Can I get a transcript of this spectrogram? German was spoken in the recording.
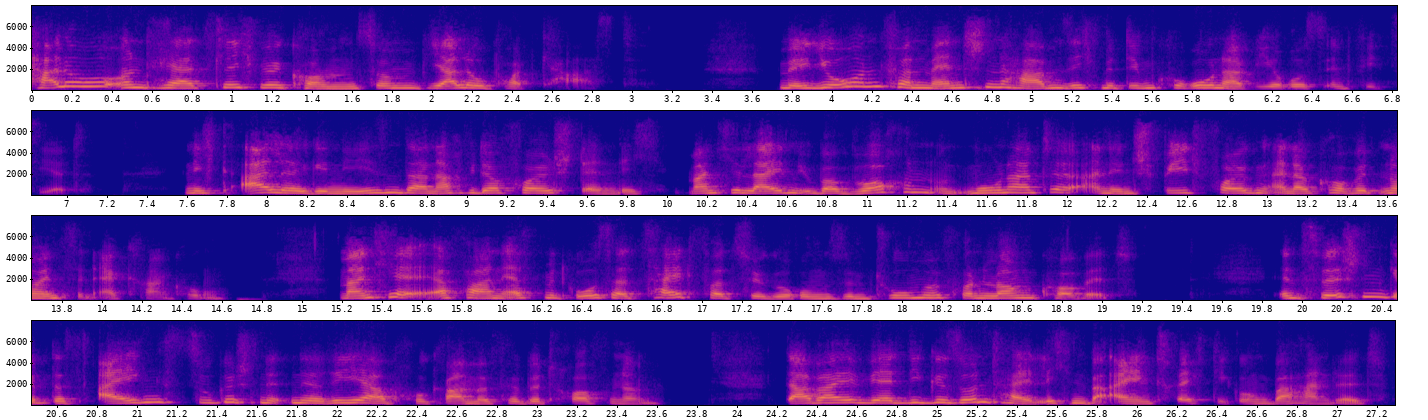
Hallo und herzlich willkommen zum Biallo Podcast. Millionen von Menschen haben sich mit dem Coronavirus infiziert. Nicht alle genesen danach wieder vollständig. Manche leiden über Wochen und Monate an den Spätfolgen einer Covid-19-Erkrankung. Manche erfahren erst mit großer Zeitverzögerung Symptome von Long-Covid. Inzwischen gibt es eigens zugeschnittene Reha-Programme für Betroffene. Dabei werden die gesundheitlichen Beeinträchtigungen behandelt.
